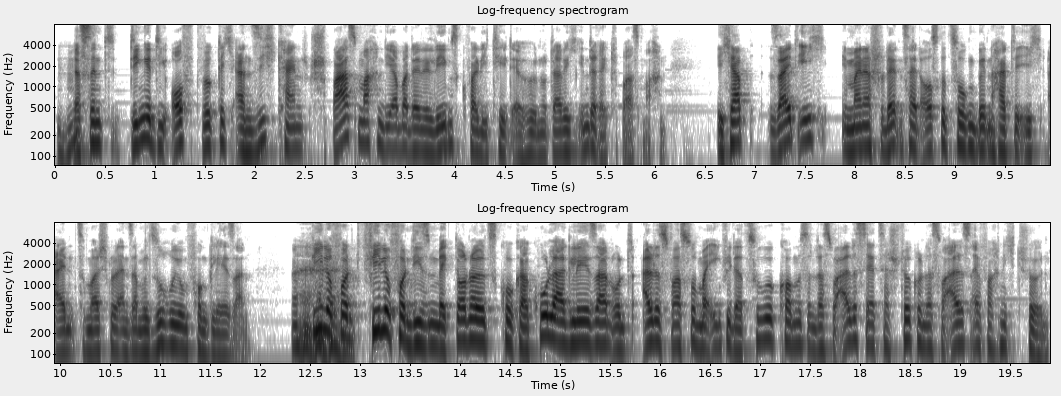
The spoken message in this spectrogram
Mhm. Das sind Dinge, die oft wirklich an sich keinen Spaß machen, die aber deine Lebensqualität erhöhen und dadurch indirekt Spaß machen. Ich habe, seit ich in meiner Studentenzeit ausgezogen bin, hatte ich ein, zum Beispiel ein Sammelsurium von Gläsern. Viele von, viele von diesen McDonalds, Coca-Cola-Gläsern und alles, was so mal irgendwie dazugekommen ist, und das war alles sehr zerstückelt und das war alles einfach nicht schön.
